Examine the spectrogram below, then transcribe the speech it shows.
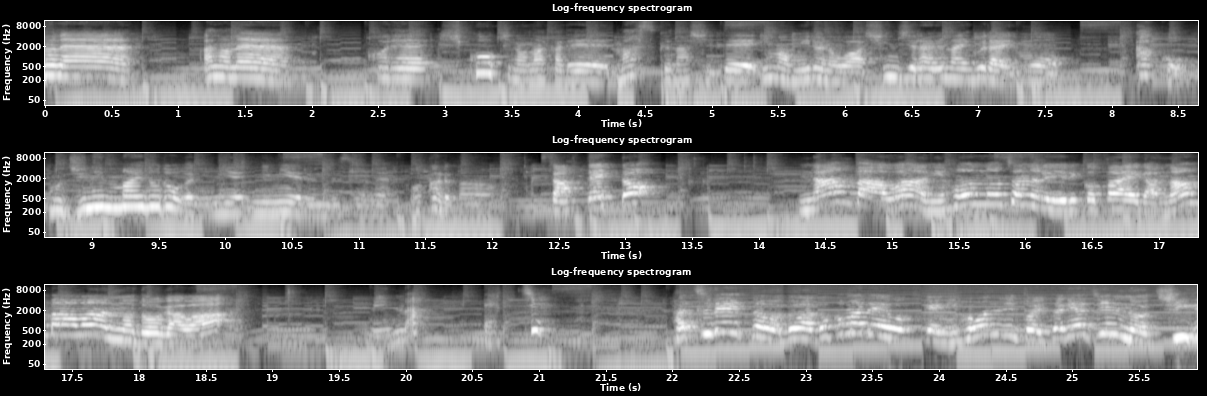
のねあのねこれ飛行機の中でマスクなしで今見るのは信じられないぐらいもう過去もう10年前の動画に見えに見えるんですよね。わかるかな？さてとナンバーワン日本のチャンネルゆりこたえがナンバーワンの動画はみんなエッチ。初デートドアどこまで OK 日本人とイタリア人の違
